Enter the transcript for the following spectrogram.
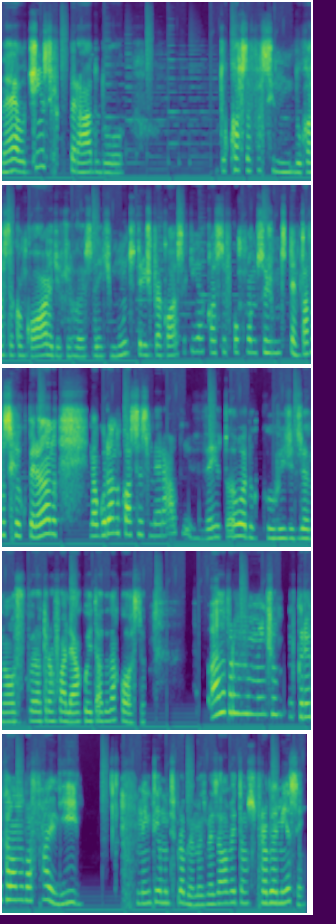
né? Ela tinha se recuperado do do Costa do Costa Concórdia, que foi um acidente muito triste para Costa, que a Costa ficou com o nome sujo muito tempo. Tava se recuperando, inaugurando Costa Esmeralda e veio todo o Covid-19 para atrapalhar a coitada da Costa. Ela provavelmente, eu creio que ela não vai falir, nem tem muitos problemas, mas ela vai ter uns probleminhas assim.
